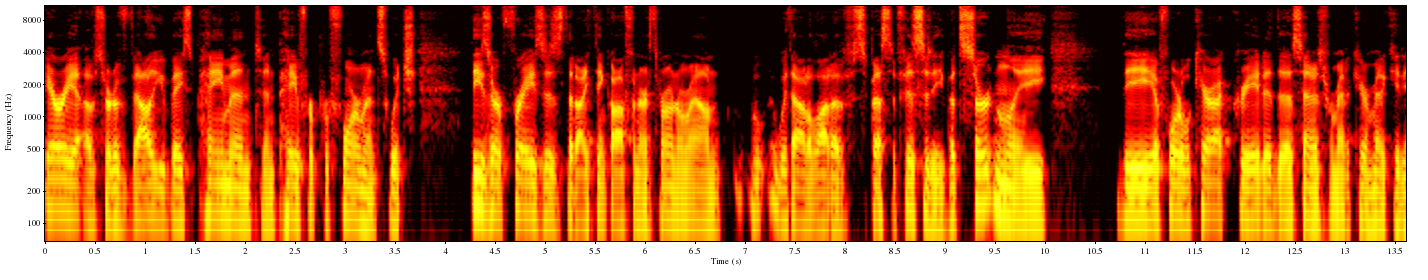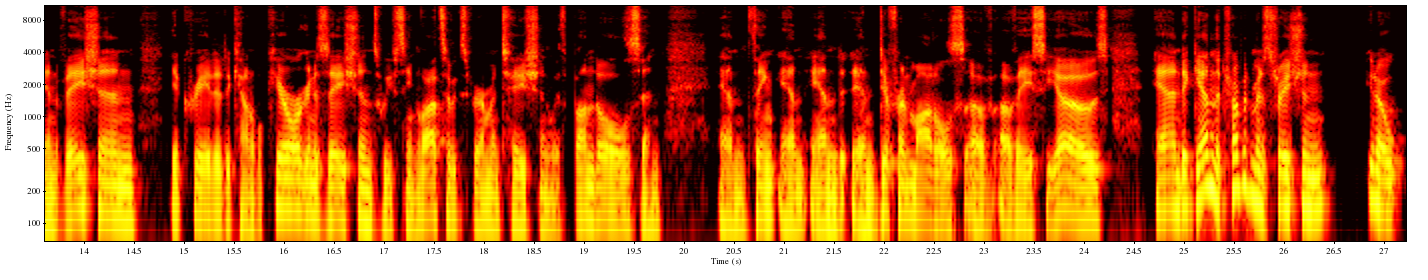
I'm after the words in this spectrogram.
area of sort of value based payment and pay for performance, which these are phrases that I think often are thrown around w- without a lot of specificity, but certainly the Affordable Care Act created the Centers for Medicare and Medicaid Innovation. It created accountable care organizations. We've seen lots of experimentation with bundles and and thing and and and different models of of ACOs. And again, the Trump administration, you know,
